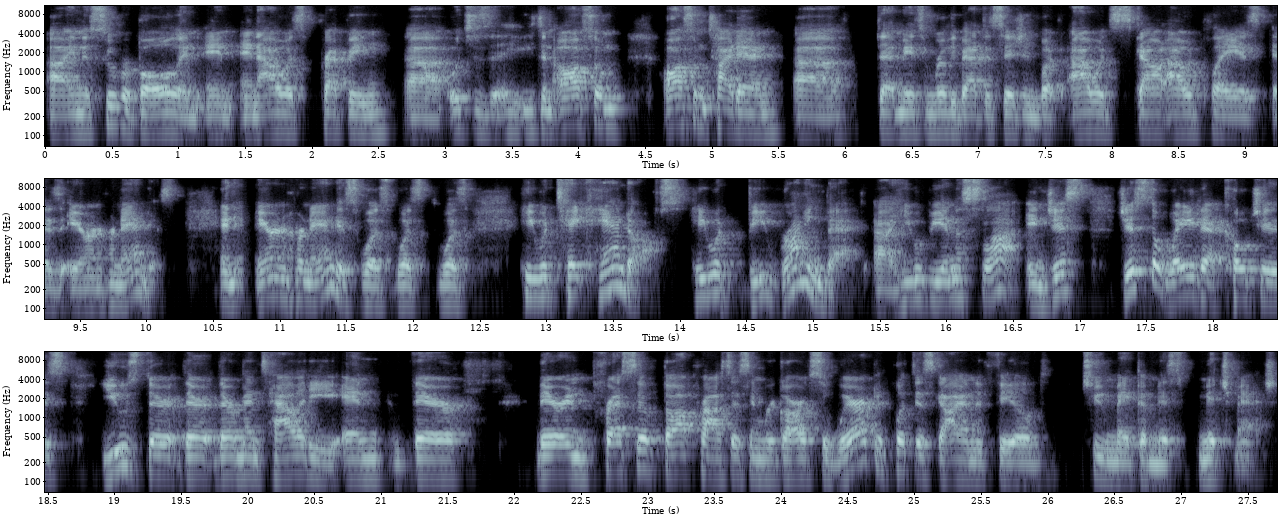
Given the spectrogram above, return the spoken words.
uh, in the Super Bowl, and and and I was prepping, uh, which is he's an awesome awesome tight end. That made some really bad decisions, but I would scout, I would play as as Aaron Hernandez. And Aaron Hernandez was was was he would take handoffs. He would be running back. Uh, he would be in the slot. And just just the way that coaches use their their their mentality and their their impressive thought process in regards to where I can put this guy on the field to make a mis- mismatch.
